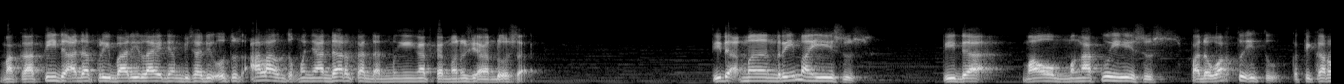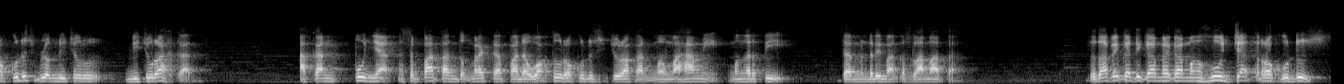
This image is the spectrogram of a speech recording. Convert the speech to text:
maka tidak ada pribadi lain yang bisa diutus Allah untuk menyadarkan dan mengingatkan manusia akan dosa. Tidak menerima Yesus, tidak mau mengakui Yesus pada waktu itu ketika Roh Kudus belum dicurahkan akan punya kesempatan untuk mereka pada waktu Roh Kudus dicurahkan memahami, mengerti dan menerima keselamatan. Tetapi ketika mereka menghujat Roh Kudus,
